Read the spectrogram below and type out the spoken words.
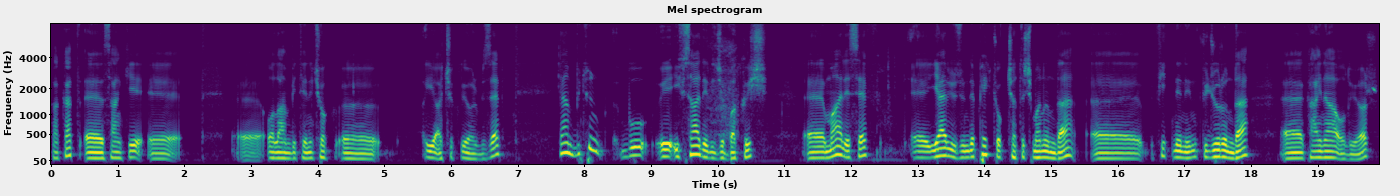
fakat e, sanki e, e, olan biteni çok e, iyi açıklıyor bize. Yani bütün bu e, ifsad edici bakış e, maalesef e, yeryüzünde pek çok çatışmanın da e, fitnenin, fücurun da e, kaynağı oluyor.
